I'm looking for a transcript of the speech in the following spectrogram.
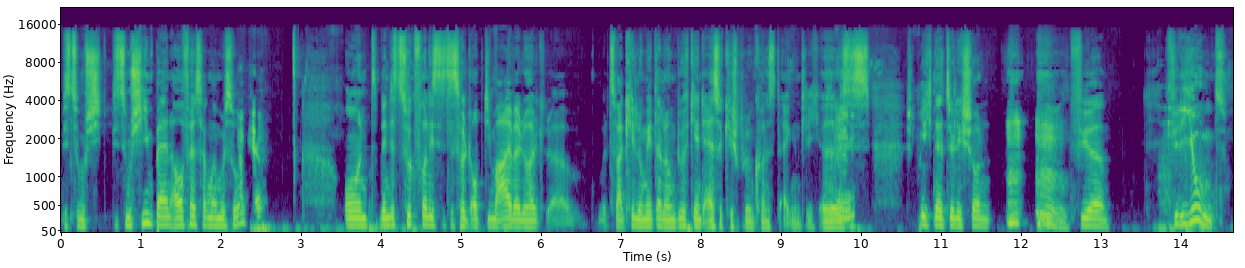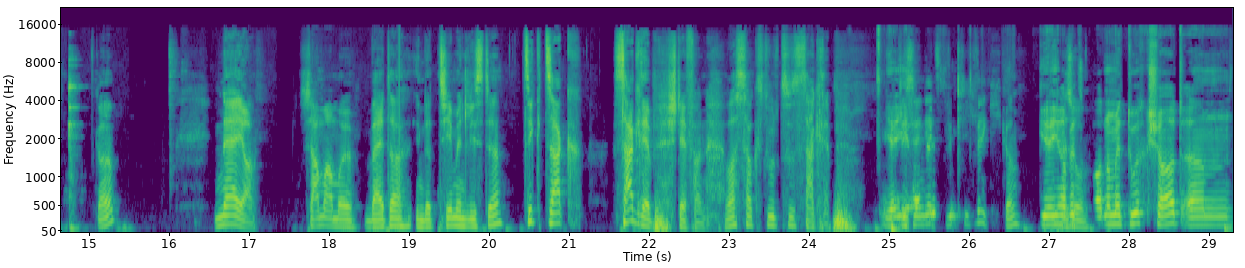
bis zum, bis zum Schienbein auf, sagen wir mal so. Okay. Und wenn das zugefahren ist, ist das halt optimal, weil du halt äh, zwei Kilometer lang durchgehend Eishockey spielen kannst eigentlich. Also das Mhm. ist, spricht natürlich schon für, für die Jugend. Gell? Naja, schauen wir mal weiter in der Themenliste. Zickzack, Zagreb, Stefan. Was sagst du zu Zagreb? Ja, Die sind habe jetzt wirklich weg, gell? ja, ich hab also- jetzt gerade nochmal durchgeschaut, ähm,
